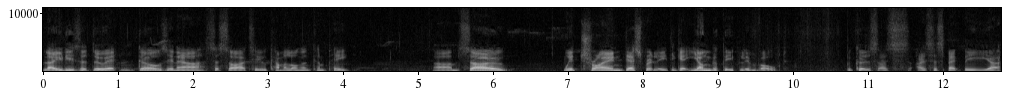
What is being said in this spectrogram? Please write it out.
ladies that do it, and girls in our society who come along and compete. Um, so we're trying desperately to get younger people involved because I, I suspect the uh,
